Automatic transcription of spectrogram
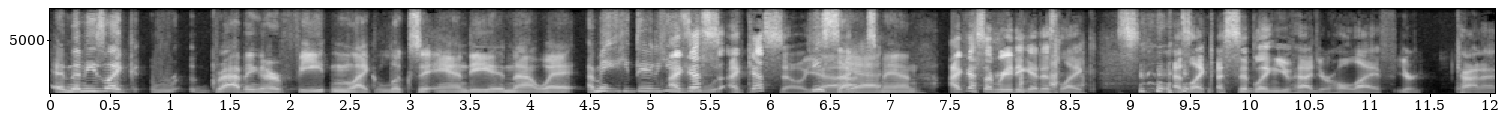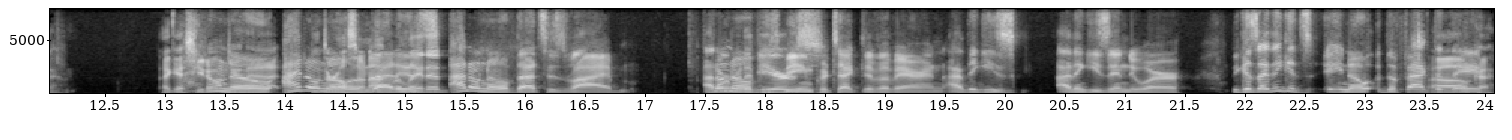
And then he's like r- grabbing her feet and like looks at Andy in that way. I mean, he did. He's I a guess w- I guess so. he Yeah. sucks, Yeah. man. I guess I'm reading it as like as like a sibling you've had your whole life. You're kind of. I guess you I don't, don't do know. that. I don't but they're know also if not that is- related. I don't know if that's his vibe. I don't know if Formative he's being protective of Erin. I think he's. I think he's into her because I think it's you know the fact that Oh, they okay.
